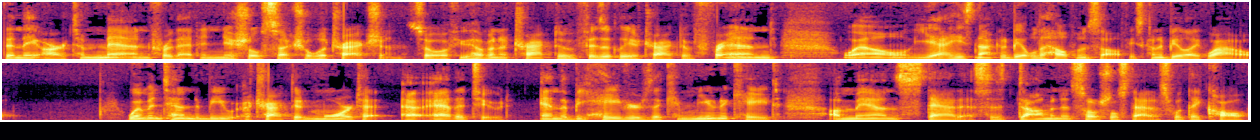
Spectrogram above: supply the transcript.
than they are to men for that initial sexual attraction. So if you have an attractive, physically attractive friend, well, yeah, he's not going to be able to help himself. He's going to be like, "Wow." Women tend to be attracted more to attitude and the behaviors that communicate a man's status, his dominant social status, what they call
